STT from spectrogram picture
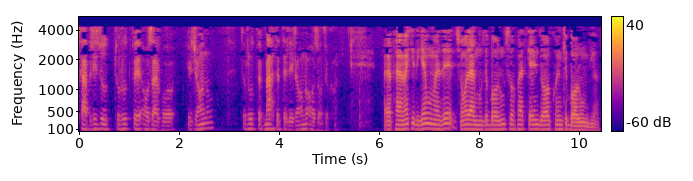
تبریز و درود به آذربایجان و درود به مهد دلیران و آزاده کن. پیامک دیگه هم اومده شما در مورد بارون صحبت کردین دعا کنین که بارون بیاد.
